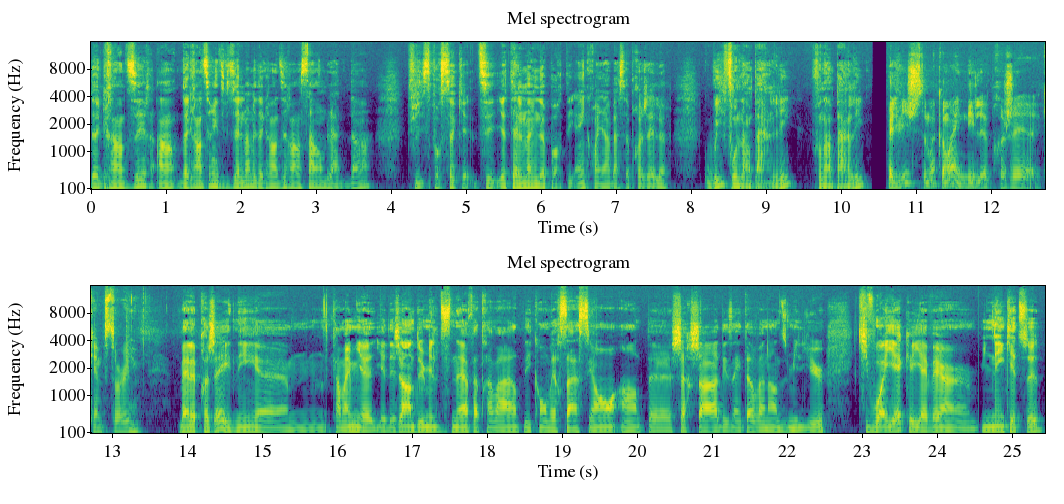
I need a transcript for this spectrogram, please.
de grandir en, de grandir individuellement, mais de grandir ensemble là-dedans. Puis c'est pour ça que, tu sais, il y a tellement une portée incroyable à ce projet-là. Oui, il faut en parler, faut en parler. Olivier, justement, comment est né le projet Camp Story? Ben, le projet est né euh, quand même il y, a, il y, a, déjà en 2019 à travers des conversations entre euh, chercheurs, des intervenants du milieu qui voyaient qu'il y avait une inquiétude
